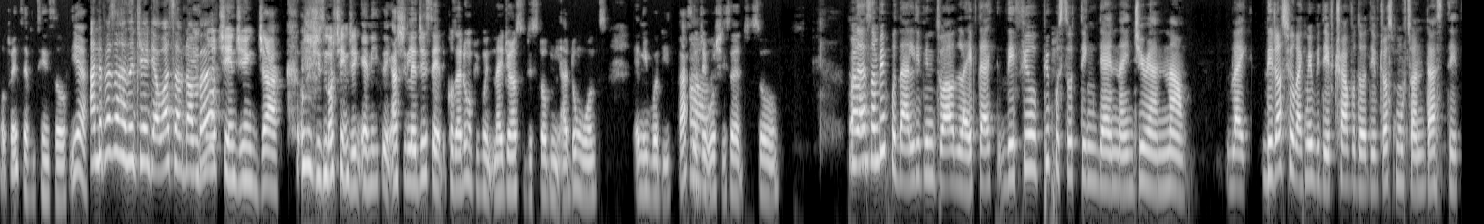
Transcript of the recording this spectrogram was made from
or 2017. So yeah. And the person hasn't changed their WhatsApp She's number. not changing Jack. She's not changing anything. And she legit said, because I don't want people in Nigerians to disturb me. I don't want anybody. That's legit Ah. what she said. So But there are some people that are living dual life that they feel people still think they're in Nigeria now. Like they just feel like maybe they've traveled or they've just moved to another state.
